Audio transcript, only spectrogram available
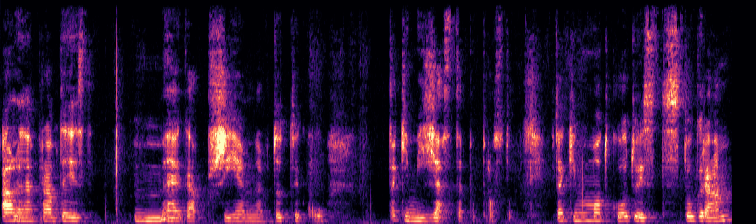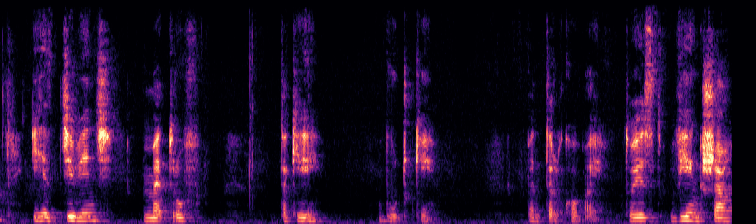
ale naprawdę jest mega przyjemne w dotyku. Takie miziaste po prostu. W takim motku tu jest 100 gram i jest 9 metrów takiej włóczki pętelkowej. To jest większa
